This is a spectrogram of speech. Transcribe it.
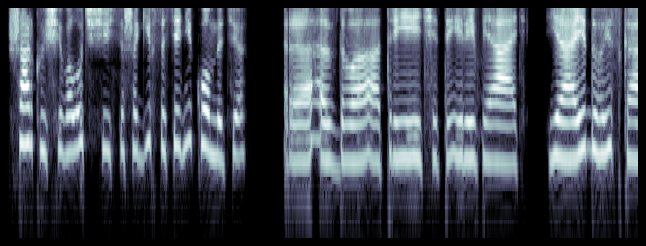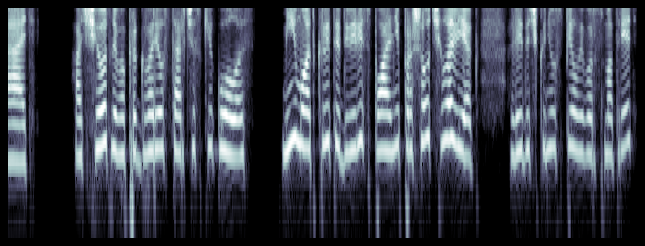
шаркающие, волочащиеся шаги в соседней комнате. «Раз, два, три, четыре, пять. Я иду искать!» Отчетливо проговорил старческий голос. Мимо открытой двери спальни прошел человек. Лидочка не успела его рассмотреть.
